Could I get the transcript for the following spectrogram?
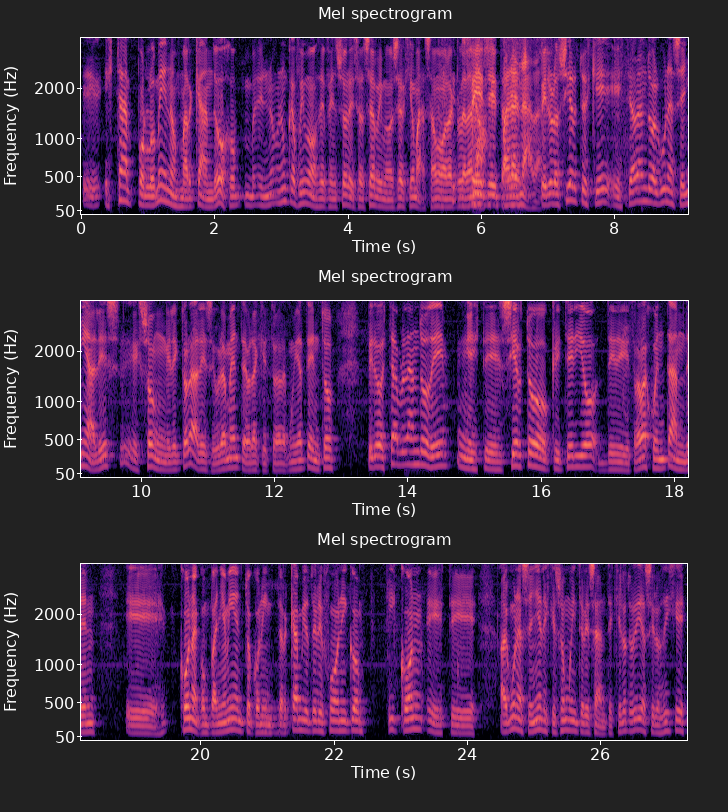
eh, está por lo menos marcando, ojo, nunca fuimos defensores acérrimos de Sergio Massa, vamos a hablar claramente, para nada. pero lo cierto es que está dando algunas señales, eh, son electorales seguramente, habrá que estar muy atento, pero está hablando de este, cierto criterio de trabajo en tándem, eh, con acompañamiento, con intercambio telefónico y con este, algunas señales que son muy interesantes, que el otro día se los dije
